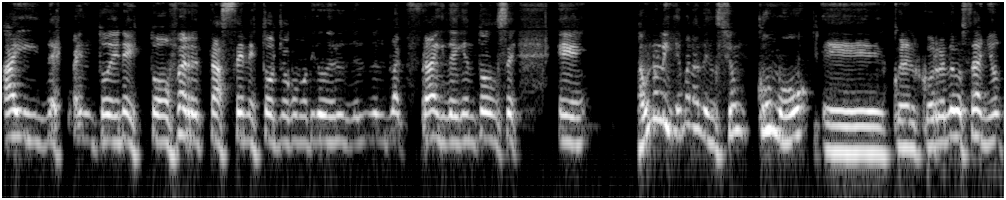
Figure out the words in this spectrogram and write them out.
hay descuento en esto, ofertas en esto, yo como digo, del, Black Friday. Entonces, eh, a uno le llama la atención cómo con el correr de los años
